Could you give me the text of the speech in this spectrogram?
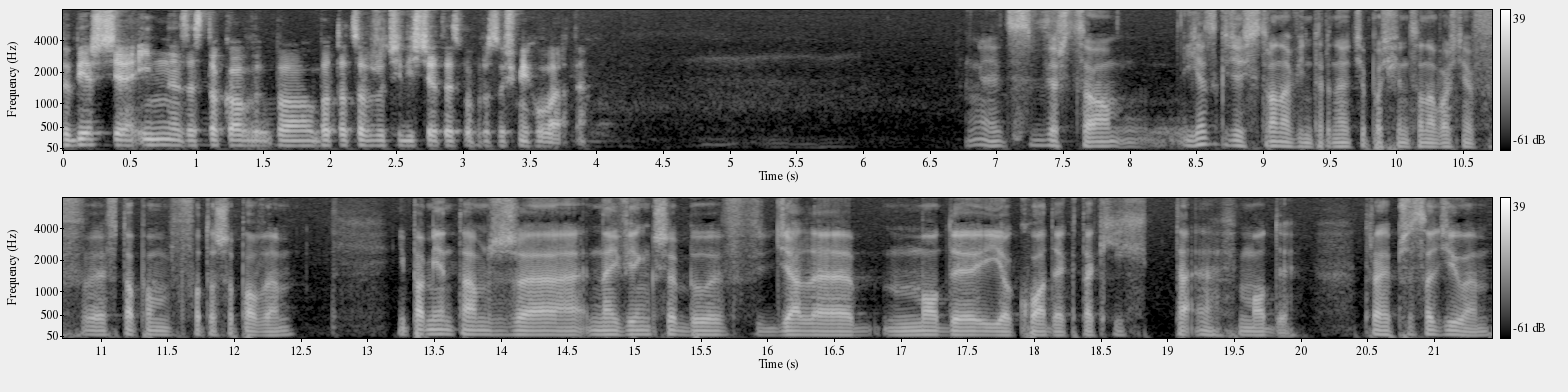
wybierzcie inne ze stokowych, bo, bo to co wrzuciliście to jest po prostu śmiechu warte. Wiesz co, jest gdzieś strona w internecie poświęcona właśnie w, topom photoshopowym i pamiętam, że największe były w dziale mody i okładek takich ta, e, mody. Trochę przesadziłem.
